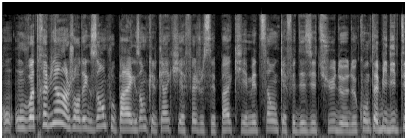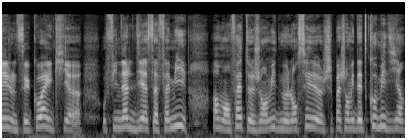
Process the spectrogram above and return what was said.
on, on, voit très bien un genre d'exemple où, par exemple, quelqu'un qui a fait, je sais pas, qui est médecin ou qui a fait des études de comptabilité, je ne sais quoi, et qui, a, au final, dit à sa famille Oh, mais en fait, j'ai envie de me lancer, je sais pas, j'ai envie d'être comédien.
